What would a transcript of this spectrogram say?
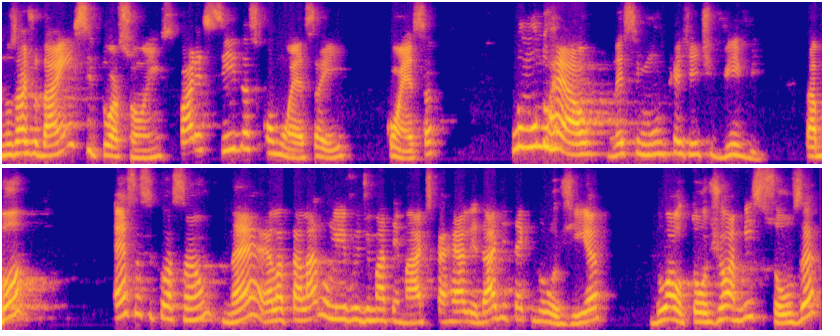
nos ajudar em situações parecidas como essa aí, com essa no mundo real, nesse mundo que a gente vive, tá bom? Essa situação, né, ela tá lá no livro de matemática Realidade e Tecnologia do autor Joami Souza,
